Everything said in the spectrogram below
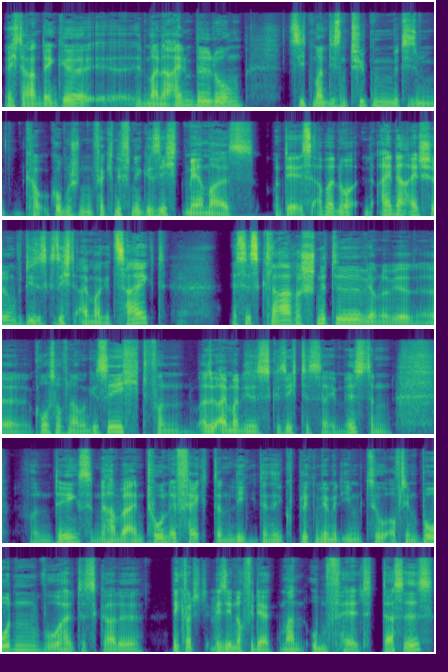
Wenn ich daran denke, äh, in meiner Einbildung sieht man diesen Typen mit diesem komischen, verkniffenen Gesicht mehrmals. Und der ist aber nur in einer Einstellung wird dieses Gesicht einmal gezeigt. Ja. Es ist klare Schnitte, wir haben da wieder äh, Großaufnahme Gesicht von, also einmal dieses Gesicht, das da eben ist, dann von Dings, dann haben wir einen Toneffekt, dann, liegen, dann blicken wir mit ihm zu auf den Boden, wo halt das gerade, nee Quatsch, wir sehen noch, wie der Mann umfällt. Das ist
